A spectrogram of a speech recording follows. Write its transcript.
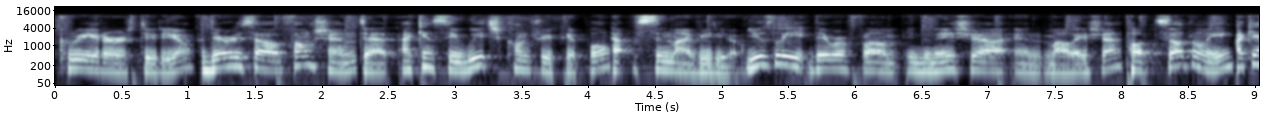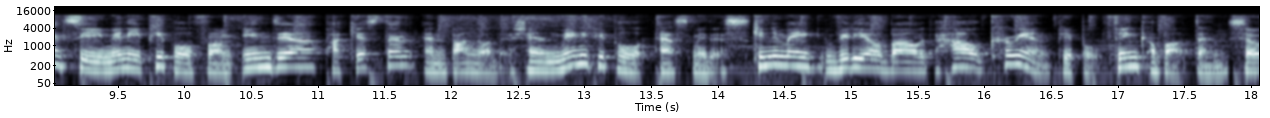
Creator Studio, there is a function that I can see which country people have seen my video. Usually they were from Indonesia and Malaysia, but suddenly I can see many people from India, Pakistan and Bangladesh. And many people ask me this. Can you make video about how Korean people think about them? So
